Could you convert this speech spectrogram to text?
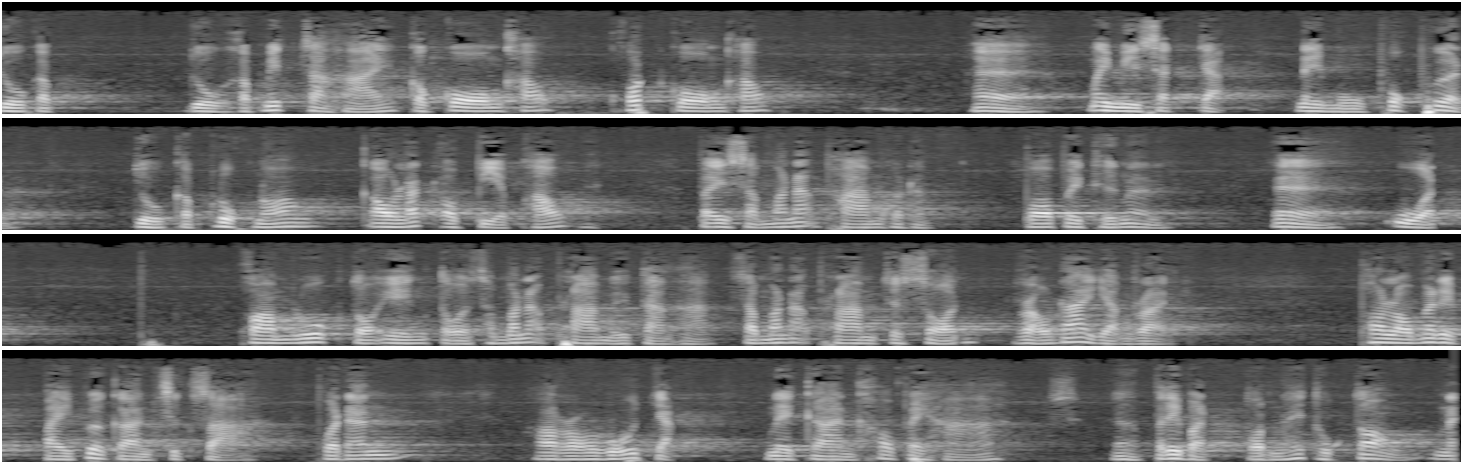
อยู่กับอยู่กับมิตรสหายก็โกงเขาคดโกงเขาเออไม่มีสัจจะในหมู่พวกเพื่อน อยู่กับลูกน้องเอารัดเอาเปรียบเขาไปสัมมณพราหมณ์ก็ทำพอไปถึงนั่นเอออวด ความรู้ตัวเองต่อสมณพราหมณ์อีกต่างหากสมณพราหมณ์จะสอนเราได้อย่างไร เพราะเราไม่ได้ไปเพื่อการศึกษา เพราะนั้นเรารู้จักในการเข้าไปหาปฏิบัติตนให้ถูกต้องใน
